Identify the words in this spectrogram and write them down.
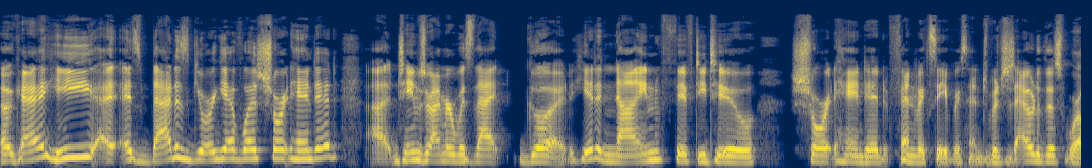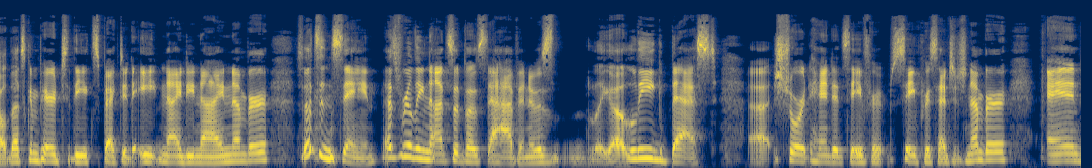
Okay, he as bad as Georgiev was short-handed. Uh, James Reimer was that good. He had a 952 short-handed Fenwick save percentage, which is out of this world. That's compared to the expected 899 number. So that's insane. That's really not supposed to happen. It was like a league best uh, short-handed save save percentage number, and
